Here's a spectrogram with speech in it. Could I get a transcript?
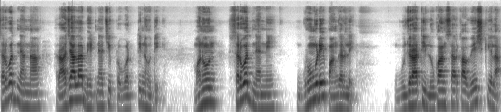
सर्वज्ञांना राजाला भेटण्याची प्रवृत्ती नव्हती. म्हणून सर्वज्ञांनी घोंगडे पांघरले. गुजराती लोकांसारखा वेश केला.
